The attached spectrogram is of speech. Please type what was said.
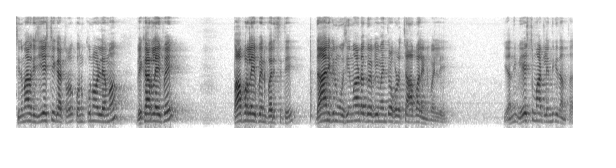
సినిమాలకు జిఎస్టీ కట్టరు కొనుక్కున్న వాళ్ళేమో బికార్లు అయిపోయి పాపర్లు అయిపోయిన పరిస్థితి. దానికి నువ్వు సినిమాటోగ్రఫీ మంత్రి ఒకడు వచ్చి ఆపాలండి మళ్ళీ? ఇవన్నీ వేస్ట్ మాటలు ఎందుకు ఇదంతా?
